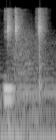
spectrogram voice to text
you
